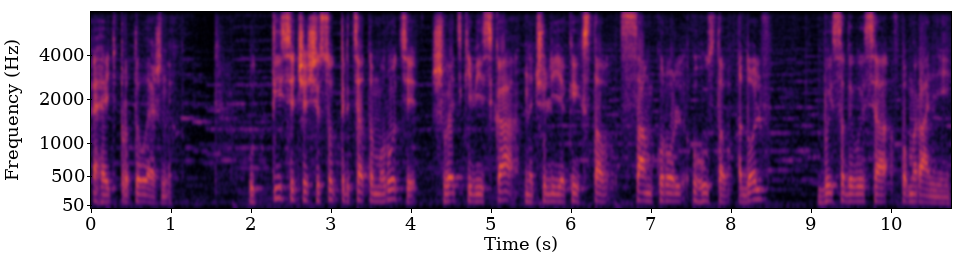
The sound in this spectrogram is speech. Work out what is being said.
геть протилежних. У 1630 році шведські війська, на чолі яких став сам король Густав Адольф, висадилися в Померанії.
